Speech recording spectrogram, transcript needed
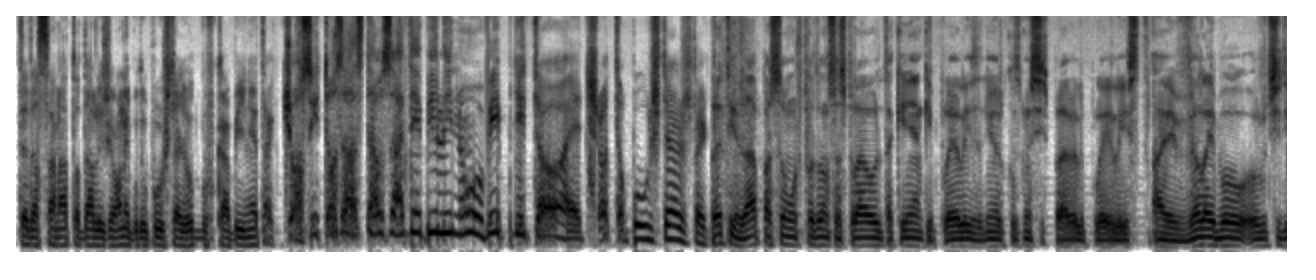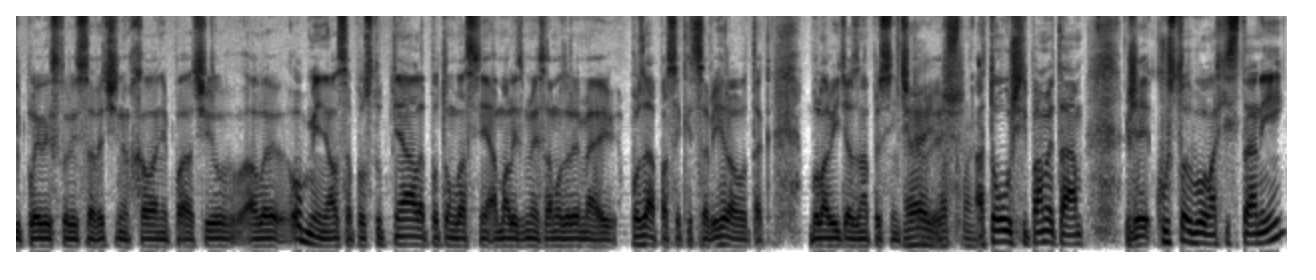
teda sa na to dali, že oni budú púšťať hudbu v kabíne, tak čo si to zastav za debilinu, vypni to a čo to púšťaš. Tak... Pred tým zápasom už potom sa spravili taký nejaký playlist, v New Yorku sme si spravili playlist, aj veľej bol určitý playlist, ktorý sa väčšinou chalane páčil, ale obmienial sa postupne, ale potom vlastne a mali sme samozrejme aj po zápase, keď sa vyhralo, tak bola víťazná pesnička. Hej, vieš. jasné. A to už si pamätám, že kustos bol nachystaný,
